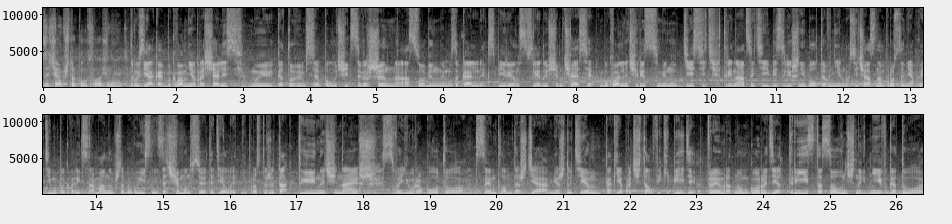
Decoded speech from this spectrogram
Зачем что-то усложнять? Друзья, как бы к вам ни обращались, мы готовимся получить совершенно особенный музыкальный experience в следующем часе. Буквально через минут 10-13 и без лишней болтовни. Но сейчас нам просто необходимо поговорить с Романом, чтобы выяснить, зачем он все это делает. Не просто же так. Ты начинаешь свою работу сэмплом дождя. Между тем, как я прочитал в Википедии, в твоем родном городе 300 солнечных дней в году.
